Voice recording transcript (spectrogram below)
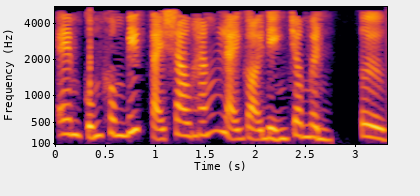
em cũng không biết tại sao hắn lại gọi điện cho mình. ừ,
